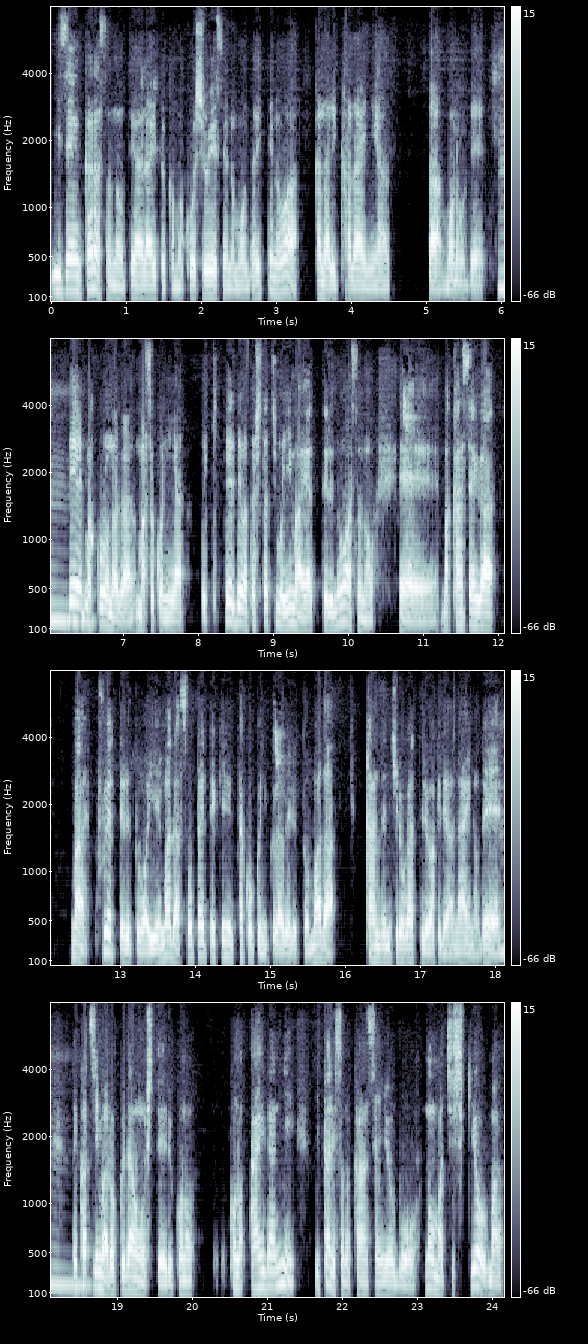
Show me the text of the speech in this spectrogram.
以前からその手洗いとか、まあ、公衆衛生の問題っていうのはかなり課題にあったもので、うん、で、まあ、コロナが、まあ、そこにやってきて、で、私たちも今やってるのは、その、えー、まあ、感染が、まあ、増えてるとはいえ、まだ相対的に他国に比べると、まだ完全に広がってるわけではないので、うん、でかつ今、ロックダウンをしているこのこの間に、いかにその感染予防の、まあ、知識を、まあ、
